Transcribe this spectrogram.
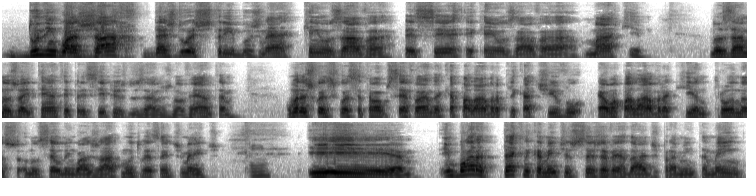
do linguajar das duas tribos, né? Quem usava PC e quem usava Mac nos anos 80 e princípios dos anos 90. Uma das coisas que você estava observando é que a palavra aplicativo é uma palavra que entrou no seu linguajar muito recentemente. Sim. E, embora tecnicamente isso seja verdade para mim também,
